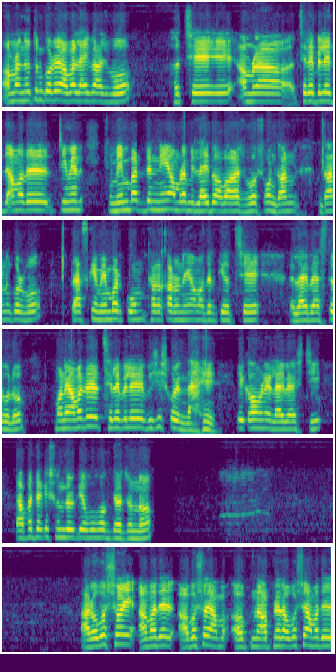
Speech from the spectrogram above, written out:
আমরা নতুন করে আবার লাইভে আসব। হচ্ছে আমরা ছেলেপেলে আমাদের টিমের মেম্বারদের নিয়ে আমরা লাইভে আবার আসব সখন গান গান করব। তো আজকে মেম্বার কম থাকার কারণে আমাদেরকে হচ্ছে লাইভে আসতে হলো। মানে আমাদের ছেলেপেলে বিশেষ করে নাই, এই কারণে লাইভে আসছি। তো আপনাদেরকে সুন্দরকে উপভোগ দেওয়ার জন্য। আর অবশ্যই আমাদের, অবশ্যই আপনারা অবশ্যই আমাদের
